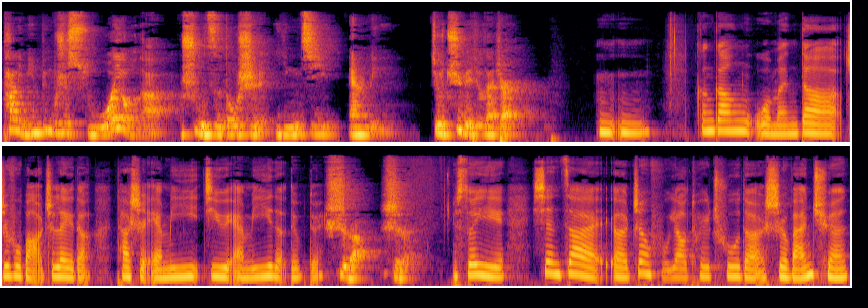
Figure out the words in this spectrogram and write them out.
它里面并不是所有的数字都是银基 M 零，就区别就在这儿。嗯嗯，刚刚我们的支付宝之类的，它是 M 一，基于 M 一的，对不对？是的，是的。所以现在呃，政府要推出的是完全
